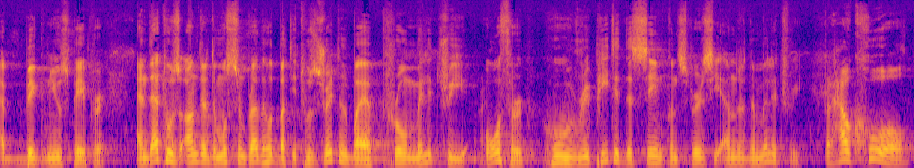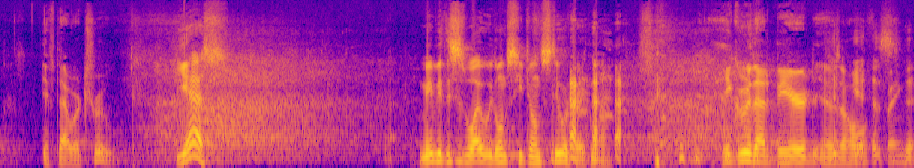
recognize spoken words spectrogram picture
a big newspaper, and that was under the Muslim Brotherhood, but it was written by a pro-military author who repeated the same conspiracy under the military. But how cool if that were true? Yes. Maybe this is why we don't see Jon Stewart right now. He grew that beard. as a whole Yes. thing.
